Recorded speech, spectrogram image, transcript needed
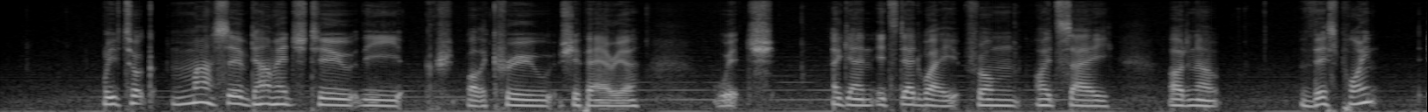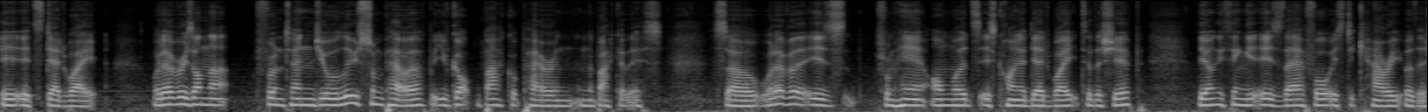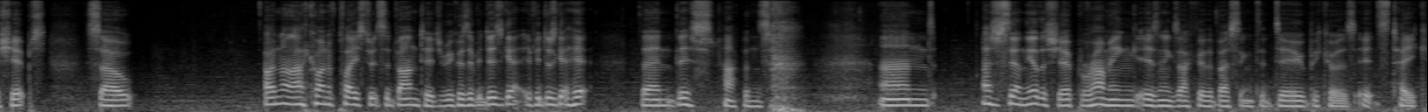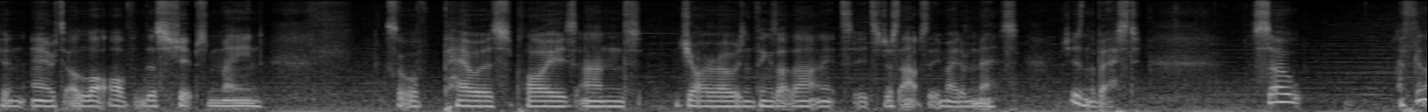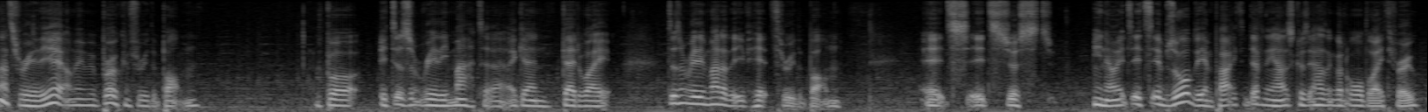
we've took massive damage to the well the crew ship area which again it's dead weight from I'd say I don't know this point it's dead weight whatever is on that front end you'll lose some power but you've got backup power in, in the back of this. So whatever is from here onwards is kind of dead weight to the ship. The only thing it is there for is to carry other ships. So I don't know that kind of plays to its advantage because if it does get if it does get hit then this happens. And as you see on the other ship ramming isn't exactly the best thing to do because it's taken out a lot of the ship's main sort of powers, supplies and gyros and things like that and it's it's just absolutely made a mess which isn't the best. So I think that's really it. I mean we've broken through the bottom but it doesn't really matter. Again dead weight. It doesn't really matter that you've hit through the bottom. It's it's just you know it's it's absorbed the impact. It definitely has because it hasn't gone all the way through.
